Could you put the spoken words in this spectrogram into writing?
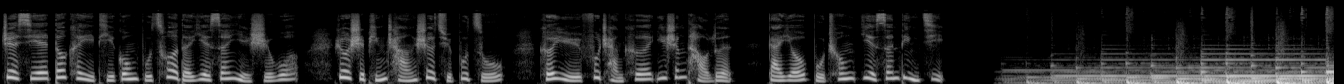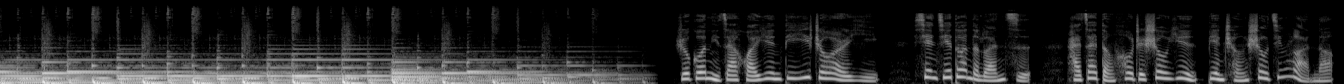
这些都可以提供不错的叶酸饮食窝。若是平常摄取不足，可与妇产科医生讨论，改由补充叶酸定剂。如果你在怀孕第一周而已，现阶段的卵子还在等候着受孕变成受精卵呢。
